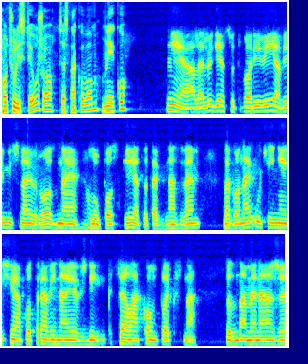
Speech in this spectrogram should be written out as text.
počuli ste už o cesnakovom mlieku? Nie, ale ľudia sú tvoriví a vymýšľajú rôzne hlúposti, ja to tak nazvem, lebo najúčinnejšia potravina je vždy celá komplexná. To znamená, že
